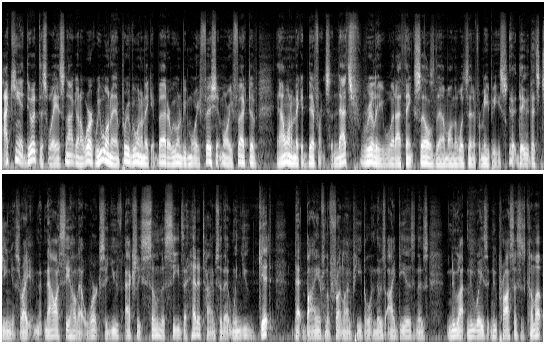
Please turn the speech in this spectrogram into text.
I can't do it this way. It's not going to work. We want to improve. We want to make it better. We want to be more efficient, more effective, and I want to make a difference. And that's really what I think sells them on the "What's in it for me" piece. Yeah, David, that's genius, right? Now I see how that works. So you've actually sown the seeds ahead of time, so that when you get that buy-in from the frontline people and those ideas and those new uh, new ways, that new processes come up,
